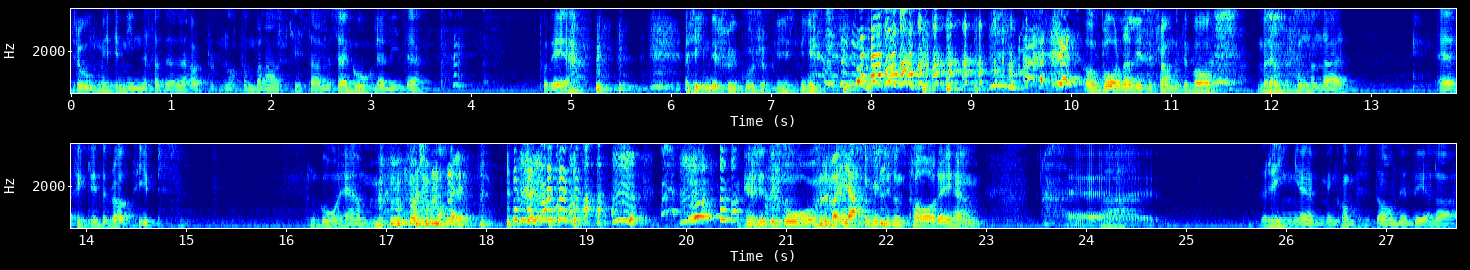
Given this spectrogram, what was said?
drog mig till minnes att jag hade hört något om balanskristallen. Så jag googlade lite på det. Jag ringde sjukvårdsupplysningen. Och bollade lite fram och tillbaka med den personen där. Eh, Fick lite bra tips. Gå hem. Kanske inte gå bara, hem ja. så mycket som tar dig hem. Eh, ringer min kompis Daniel Dela.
